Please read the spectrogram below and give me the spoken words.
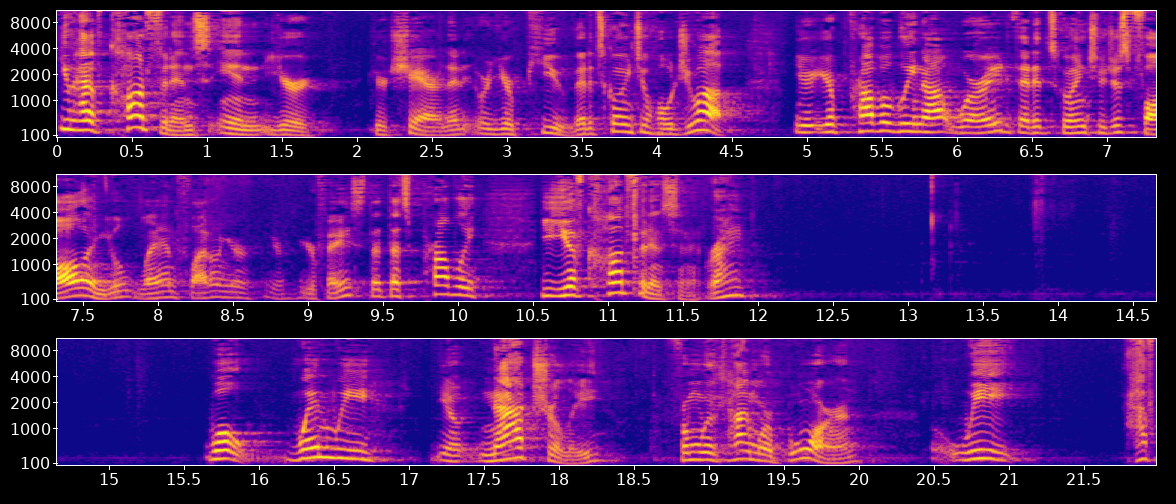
you have confidence in your, your chair that, or your pew, that it's going to hold you up. You're, you're probably not worried that it's going to just fall and you'll land flat on your, your, your face. That, that's probably, you, you have confidence in it, right? Well, when we, you know, naturally, from the time we're born, we have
